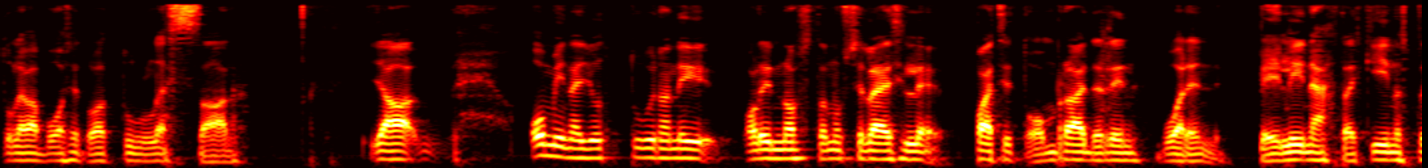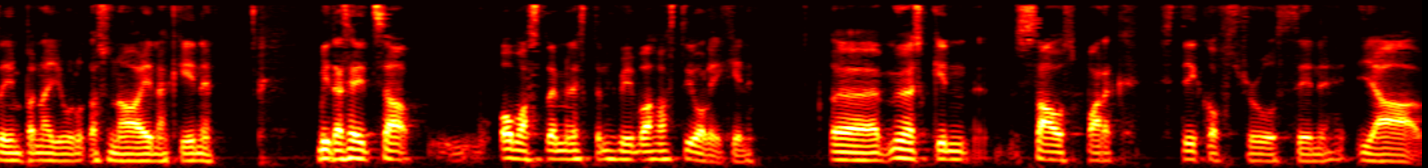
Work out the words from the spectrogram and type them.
tuleva vuosi tuo tullessaan. Ja omina juttuina niin olin nostanut sillä esille paitsi Tomb Raiderin vuoden pelinä tai kiinnostavimpana julkaisuna ainakin, mitä se itse omasta mielestäni hyvin vahvasti olikin. Öö, myöskin South Park Stick of Truthin ja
